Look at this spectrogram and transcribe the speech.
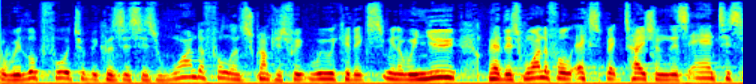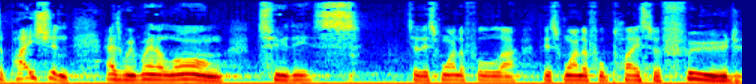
But we look forward to it because this is wonderful and scrumptious. We, we could, you know, we knew we had this wonderful expectation, this anticipation as we went along to this, to this wonderful, uh, this wonderful place of food.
